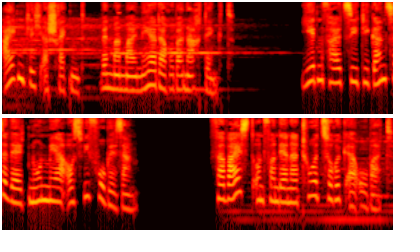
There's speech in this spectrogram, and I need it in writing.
eigentlich erschreckend, wenn man mal näher darüber nachdenkt. Jedenfalls sieht die ganze Welt nunmehr aus wie Vogelsang. Verwaist und von der Natur zurückerobert.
